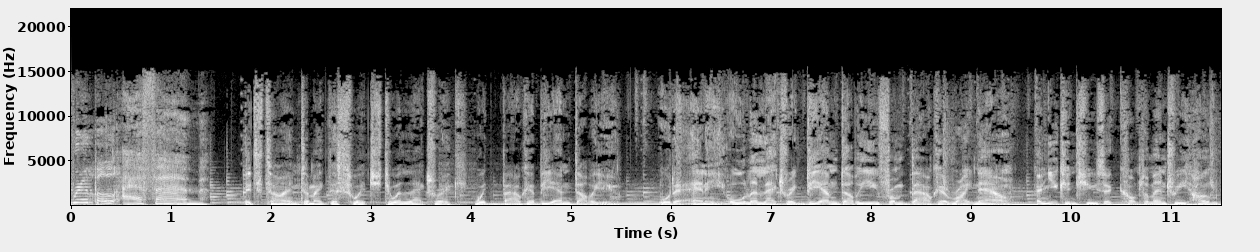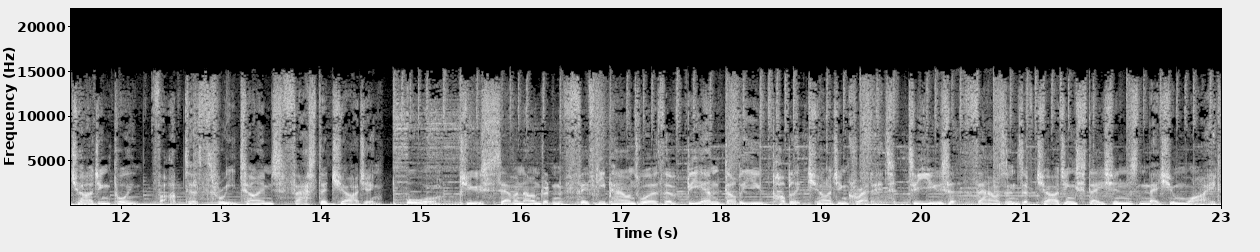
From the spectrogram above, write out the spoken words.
Ribble FM. It's time to make the switch to electric with Bowker BMW. Order any all-electric BMW from Bowker right now, and you can choose a complimentary home charging point for up to three times faster charging. Or choose £750 worth of BMW public charging credit to use at thousands of charging stations nationwide.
